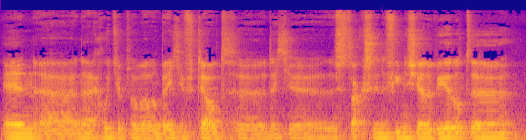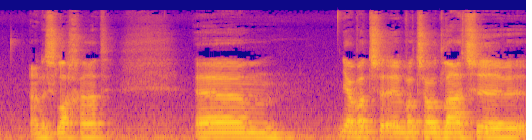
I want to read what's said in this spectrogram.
En eh, nou goed, je hebt al wel een beetje verteld eh, dat je straks in de financiële wereld eh, aan de slag gaat. Ehm, ja, wat, wat zou het laatste,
